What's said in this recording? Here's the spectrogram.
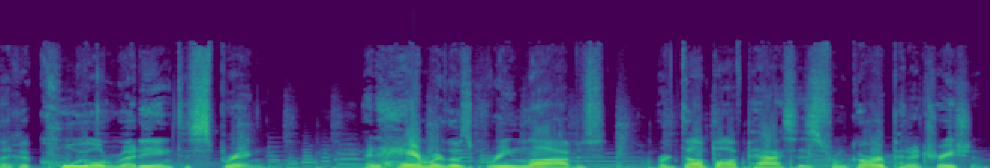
like a coil readying to spring, and hammer those Green lobs or dump off passes from guard penetration.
